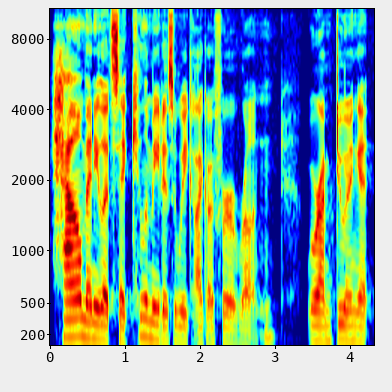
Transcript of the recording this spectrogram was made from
how many, let's say, kilometers a week I go for a run, where I'm doing it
